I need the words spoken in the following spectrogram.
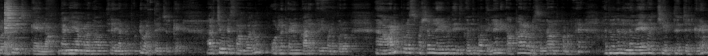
வறுத்து வச்சுருக்கேன் எல்லாம் தனியாக மிளகா வச்சு எல்லாமே போட்டு வறுத்து வச்சுருக்கேன். அரைச்சி விட்ட சாம்பாரும் உருளைக்கிழங்கு காரக்கறி பண்ண போகிறோம் ஆடிப்புற ஸ்பெஷல் நைவேத்தியத்துக்கு வந்து பார்த்தீங்கன்னா இன்றைக்கி அக்கார வடிசல் தான் வந்து பண்ணுறேன். அது வந்து நல்லா வேக வச்சு எடுத்து வச்சிருக்கிறேன்.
